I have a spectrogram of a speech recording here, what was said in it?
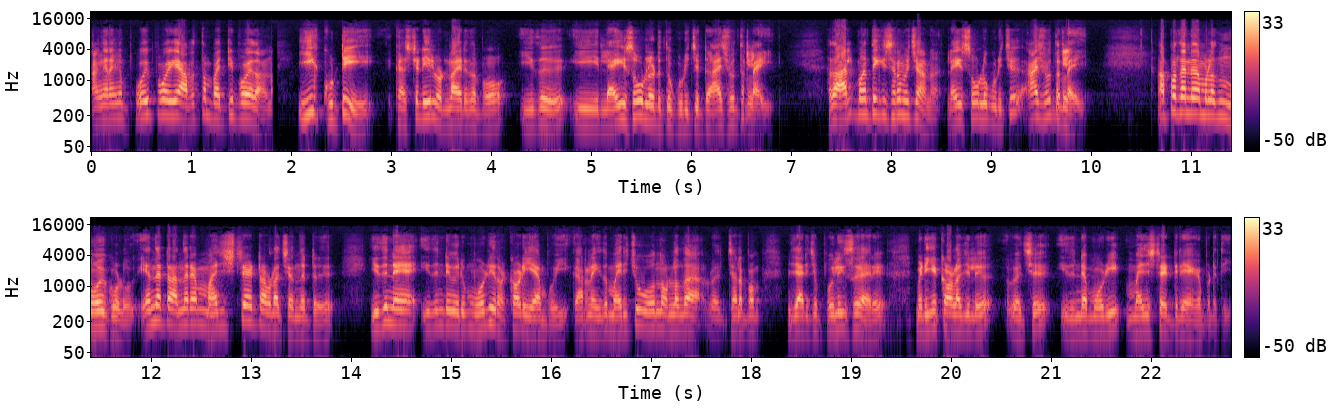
അങ്ങനെ അങ്ങ് പോയി പോയി അബദ്ധം പറ്റിപ്പോയതാണ്. ഈ കുട്ടി കസ്റ്റഡിയിൽ ഉണ്ടായിരുന്നപ്പോൾ ഇത് ഈ ലൈസോൾ എടുത്ത് കുടിച്ചിട്ട് ആശുപത്രിയിലായി. അത് ആത്മഹത്യക്ക് ശ്രമിച്ചാണ്. ലൈസോൾ കുടിച്ച് ആശുപത്രിയിലായി. അപ്പോൾ തന്നെ നമ്മളൊന്ന് നോക്കിക്കോളൂ. എന്നിട്ട് അന്നേരം മജിസ്ട്രേറ്റ് അവിടെ ചെന്നിട്ട് ഇതിനെ ഇതിന്റെ ഒരു മൊഴി റെക്കോർഡ് ചെയ്യാൻ പോയി. കാരണം ഇത് മരിച്ചു പോകുന്നുള്ളത് ചിലപ്പം വിചാരിച്ച് പോലീസുകാർ മെഡിക്കൽ കോളേജിൽ വെച്ച് ഇതിന്റെ മൊഴി മജിസ്ട്രേറ്റ് രേഖപ്പെടുത്തി.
